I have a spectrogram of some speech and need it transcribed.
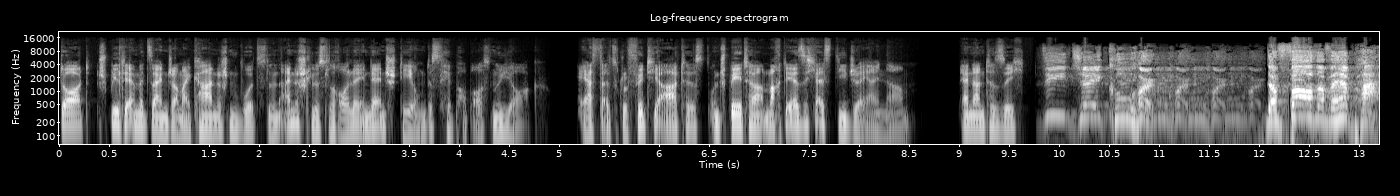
Dort spielte er mit seinen jamaikanischen Wurzeln eine Schlüsselrolle in der Entstehung des Hip-Hop aus New York. Erst als Graffiti-Artist und später machte er sich als DJ einen Namen. Er nannte sich DJ Kool Herc, the father of hip hop.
